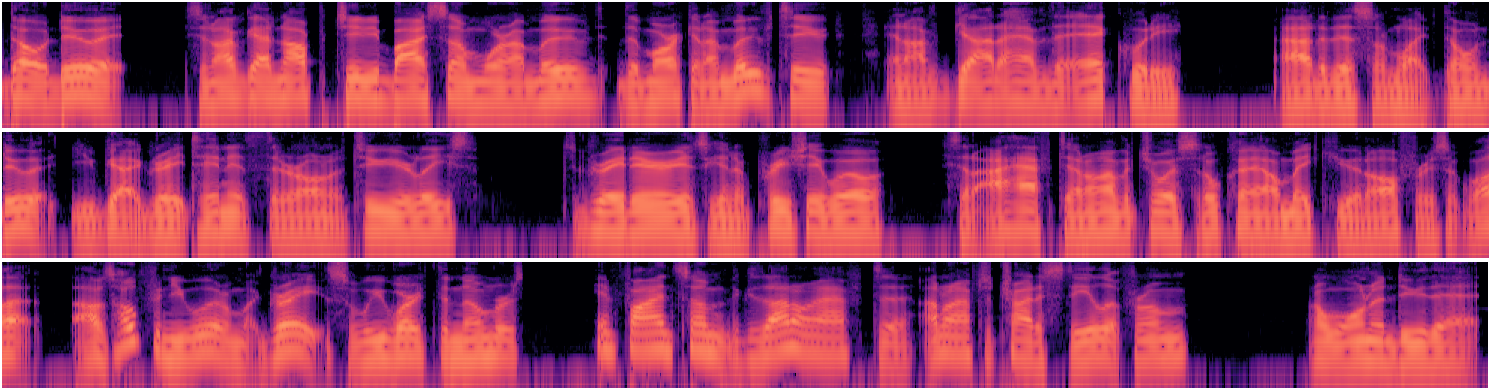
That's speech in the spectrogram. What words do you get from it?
don't do it." He said, "I've got an opportunity to buy something where I moved, the market I moved to, and I've got to have the equity out of this." I'm like, "Don't do it. You've got great tenants. They're on a two year lease. It's a great area. It's going to appreciate well." He said, I have to. I don't have a choice. I said, okay, I'll make you an offer. He said, well, I, I was hoping you would. I'm like, great. So we worked the numbers and find something because I don't have to. I don't have to try to steal it from. 'em. I don't want to do that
